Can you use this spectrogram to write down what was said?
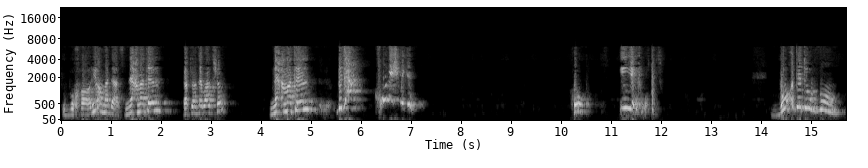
تو بخاری آمده است. نعمت یادتون عبارت شد نعمت بدعت خودش میگه. خب این یک بود بعد دوم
